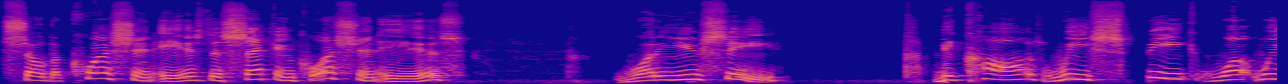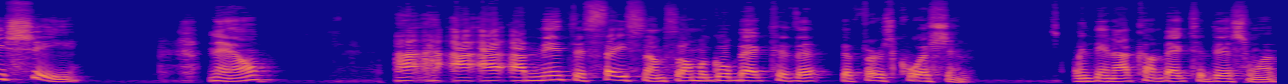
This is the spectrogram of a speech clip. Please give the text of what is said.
So the question is the second question is what do you see because we speak what we see. Now, I, I, I meant to say something, so I'm going to go back to the, the first question. And then I'll come back to this one.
